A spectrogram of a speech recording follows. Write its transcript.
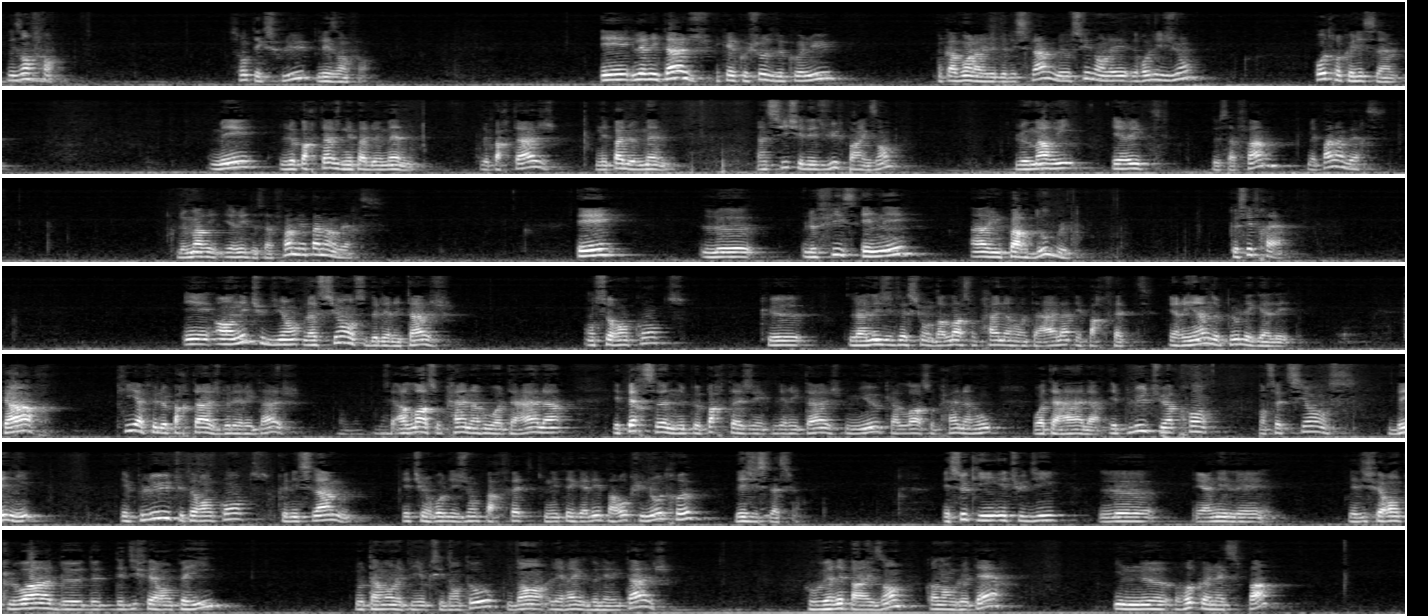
les enfants. Sont exclus les enfants. Et l'héritage est quelque chose de connu, donc avant l'arrivée de l'islam, mais aussi dans les religions autre que l'islam. Mais le partage n'est pas le même. Le partage n'est pas le même. Ainsi, chez les juifs, par exemple, le mari hérite de sa femme, mais pas l'inverse. Le mari hérite de sa femme, mais pas l'inverse. Et le, fils aîné a une part double que ses frères. Et en étudiant la science de l'héritage, on se rend compte que la législation d'Allah subhanahu wa ta'ala est parfaite et rien ne peut l'égaler. Car qui a fait le partage de l'héritage? C'est Allah subhanahu wa ta'ala et personne ne peut partager l'héritage mieux qu'Allah subhanahu wa ta'ala. Et plus tu apprends dans cette science bénie, et plus tu te rends compte que l'islam est une religion parfaite qui n'est égalée par aucune autre législation. Et ceux qui étudient le, les, différentes lois de, des différents pays, notamment les pays occidentaux, dans les règles de l'héritage, vous verrez par exemple qu'en Angleterre, ils ne reconnaissent pas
